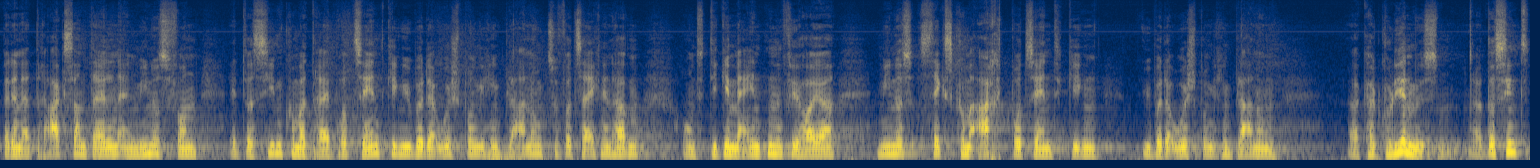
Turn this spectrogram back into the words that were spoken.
bei den Ertragsanteilen ein Minus von etwa 7,3 Prozent gegenüber der ursprünglichen Planung zu verzeichnen haben und die Gemeinden für heuer minus 6,8 Prozent gegenüber der ursprünglichen Planung äh, kalkulieren müssen. Das sind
